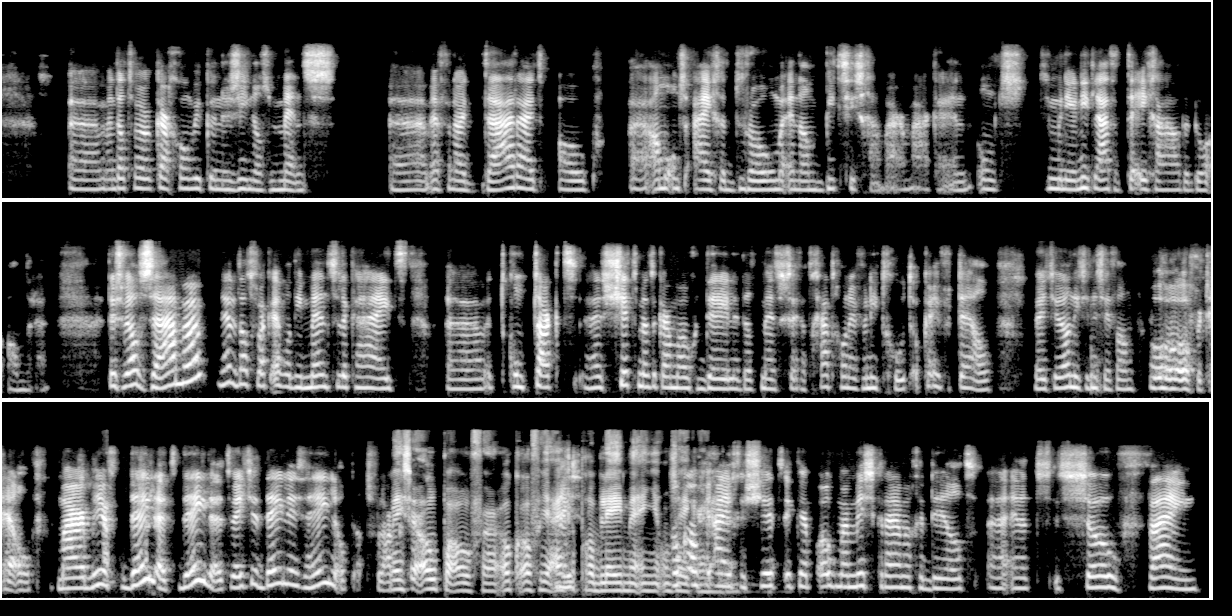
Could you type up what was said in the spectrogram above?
Um, en dat we elkaar gewoon weer kunnen zien als mens. Um, en vanuit daaruit ook uh, allemaal onze eigen dromen en ambities gaan waarmaken. En ons op die manier niet laten tegenhouden door anderen. Dus wel samen, hè, dat vlak echt wel die menselijkheid, uh, het contact, hè, shit met elkaar mogen delen. Dat mensen zeggen, het gaat gewoon even niet goed. Oké, okay, vertel. Weet je wel, niet in de zin van, oh, vertel. Maar meer, deel het, deel het. Weet je, delen is helen op dat vlak. Wees er open over, ook over je eigen Wees, problemen en je onzekerheden. Ook over je eigen shit. Ik heb ook mijn miskramen gedeeld. Uh, en het is zo fijn.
